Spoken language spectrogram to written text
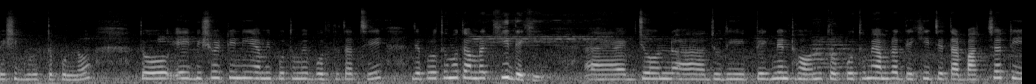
বেশি গুরুত্বপূর্ণ। তো এই বিষয়টি নিয়ে আমি প্রথমে বলতে চাচ্ছি যে প্রথমত আমরা কি দেখি? একজন যদি প্রেগনেন্ট হন, তো প্রথমে আমরা দেখি যে তার বাচ্চাটি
